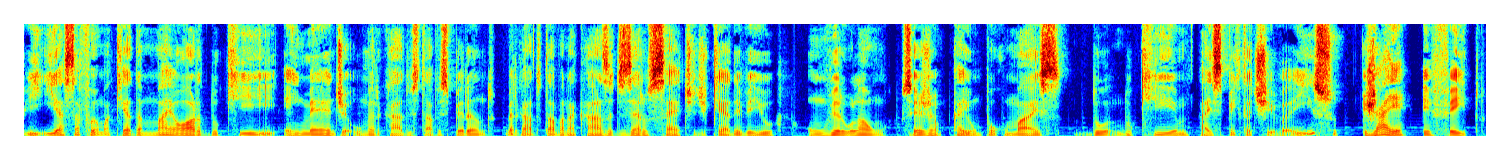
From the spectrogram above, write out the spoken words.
e essa foi uma queda maior do que, em média, o mercado estava esperando. O mercado estava na casa de 0,7% de queda e veio 1,1%, ou seja, caiu um pouco mais do, do que a expectativa. E isso já é efeito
